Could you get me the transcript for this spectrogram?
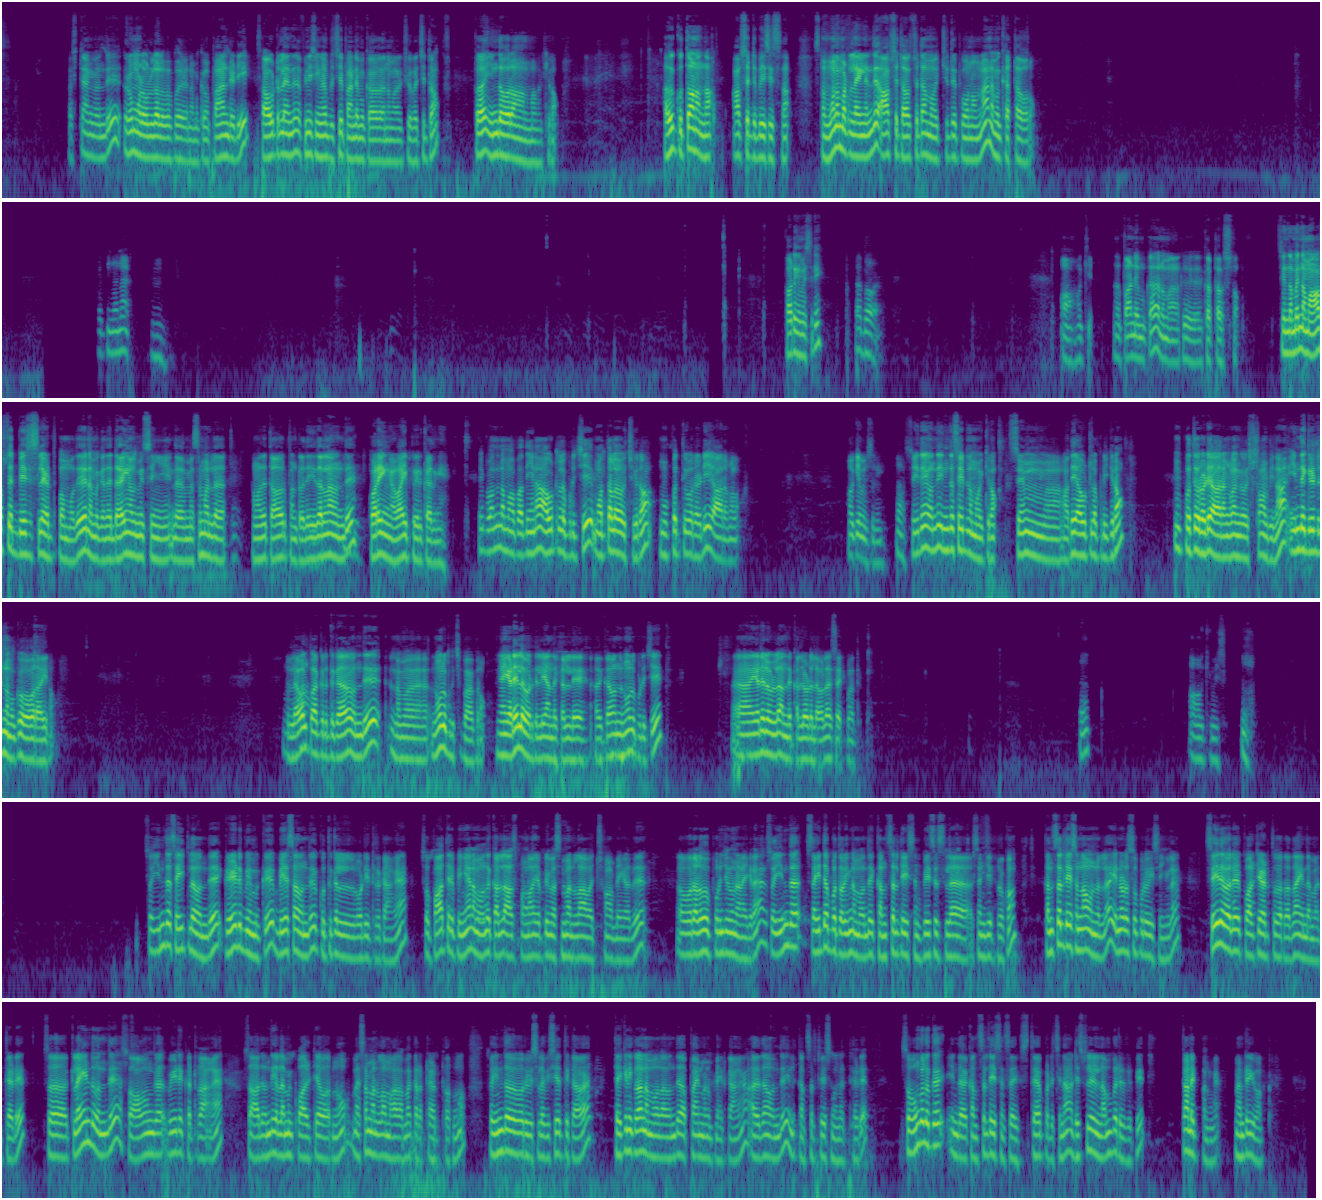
ஃபஸ்ட்டு அங்கே வந்து ரூமோட உள்ள அளவு நமக்கு பாண்டடி. ஸோ அவுட்டர்லேருந்து ஃபினிஷிங்லாம் பிடிச்சி பாண்டே முக்கால் நம்ம வச்சு வச்சுட்டோம். இப்போ இந்த உரம் நம்ம வைக்கிறோம். அது குத்தானம் தான். ஆஃப்செட் பேசிஸ் தான் ஸோ மூலமட்ட லைன்லேருந்து ஆஃப்செட் ஆஃப்செட்டாக நம்ம வச்சுட்டு போனோம்னா நமக்கு கரெக்டாக வரும். ஓகேதானே காட்டுங்க மிஸ்திரி. அதோ ஆ ஓகே. பாண்டே முக்கா நம்ம கரெக்டாக வச்சிட்டோம். ஸோ இந்த மாதிரி நம்ம ஆஃப்செட் பேசிஸில் எடுத்து போகும்போது நமக்கு இந்த டயகனல் மிஸ்ஸிங் இந்த மெஷர்மெண்ட்டில் நம்ம வந்து தவறு பண்ணுறது இதெல்லாம் வந்து குறையுங்க. வாய்ப்பு இருக்காதுங்க. இப்போ வந்து நம்ம பார்த்தீங்கன்னா அவுட்டில் பிடிச்சி மொத்த அளவு வச்சுக்கிறோம். முப்பத்தி ஒரு அடி ஆரம்பலம் ஓகே மிஸ்ரி ஸோ இதே வந்து இந்த சைடு நம்ம வைக்கிறோம். சேம் அதே அவுட்டில் பிடிக்கிறோம். முப்பத்தி ஒரு அடி ஆரம்பலம் இங்கே வச்சிட்டோம் அப்படின்னா இந்த கிரிட் நமக்கு ஓவர் ஆயிரும். லெவல் பார்க்குறதுக்காக வந்து நம்ம நூல் பிடிச்சி பார்க்குறோம் ஏன் இடையில வருது இல்லையா அந்த கல் அதுக்காக வந்து நூல் பிடிச்சி இடையில உள்ள அந்த கல்லோட லெவலை சரி பார்த்து ஓகே மிஸ் ஸோ இந்த சைட்டில் வந்து கிரேடு பீமுக்கு பேஸாக வந்து குத்துக்கள் ஓட்டிகிட்டு இருக்காங்க ஸோ பார்த்துருப்பீங்க நம்ம வந்து கல் ஆஸ் பண்ணோம் எப்படி மெஷர்மெண்ட்லாம் வச்சோம் அப்படிங்கிறது ஓரளவு புரிஞ்சுக்கணும்னு நினைக்கிறேன். ஸோ இந்த சைட்டை பொறுத்த வரைக்கும் நம்ம வந்து கன்சல்டேஷன் பேசிஸில் செஞ்சிட்ருக்கோம் இருக்கோம் கன்சல்டேஷன்லாம் ஒன்றும் இல்லை என்னோடய சூப்பர்வைசிங்கில் செய்த வேலையை குவாலிட்டியாக எடுத்து வர்றது தான் இந்த மெத்தடு ஸோ கிளைண்ட் வந்து ஸோ அவங்க வீடு கட்டுறாங்க. ஸோ அது வந்து எல்லாமே குவாலிட்டியாக வரணும். மெஷர்மெண்ட்லாம் மாறாமல் கரெக்டாக எடுத்து வரணும். ஸோ இந்த ஒரு சில விஷயத்துக்காக டெக்னிக்கலாக நம்மளை வந்து அப்பாயின்மெண்ட் பண்ணியிருக்காங்க அதுதான் வந்து இந்த கன்சல்டேஷன் மெத்தடு ஸோ உங்களுக்கு இந்த கன்சல்டேஷன் சர்வீஸ் தேவைப்பட்டுச்சுன்னா டிஸ்பிளே நம்பர் இருக்குது காண்டாக்ட் பண்ணுங்கள் நன்றி வணக்கம்.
